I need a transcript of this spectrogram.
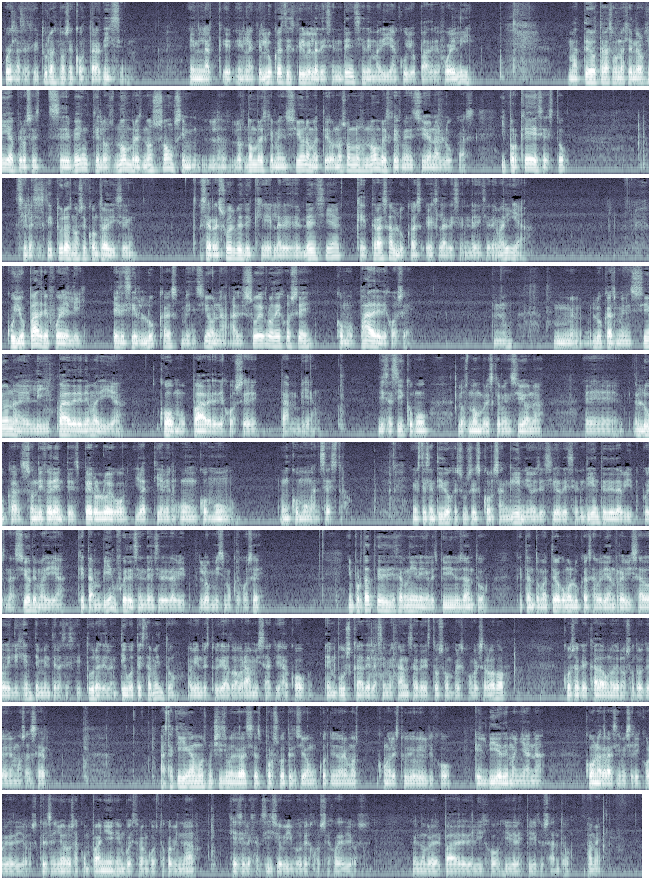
pues las escrituras no se contradicen en la, que, en la que Lucas describe la descendencia de María, cuyo padre fue Elí. Mateo traza una genealogía, pero se, se, ven que los nombres no son los nombres que menciona Mateo, no son los nombres que menciona Lucas. ¿Y por qué es esto? Si las escrituras no se contradicen, se resuelve de que la descendencia que traza Lucas es la descendencia de María, cuyo padre fue Elí. Es decir, Lucas menciona al suegro de José como padre de José. Lucas menciona a Elí, padre de María, como padre de José también. Y es así como los nombres que menciona eh, Lucas son diferentes, pero luego ya tienen un común, un común ancestro. En este sentido, Jesús es consanguíneo, es decir, descendiente de David, pues nació de María, que también fue descendencia de David, lo mismo que José. Importante discernir en el Espíritu Santo que tanto Mateo como Lucas habrían revisado diligentemente las escrituras del Antiguo Testamento, habiendo estudiado a Abraham, Isaac y Jacob en busca de la semejanza de estos hombres con el Salvador, cosa que cada uno de nosotros deberemos hacer. Hasta aquí llegamos, muchísimas gracias por su atención, continuaremos con el estudio bíblico el día de mañana con la gracia y misericordia de Dios. Que el Señor os acompañe en vuestro angosto caminar, que es el ejercicio vivo del consejo de Dios. En el nombre del Padre, del Hijo y del Espíritu Santo. Amén.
